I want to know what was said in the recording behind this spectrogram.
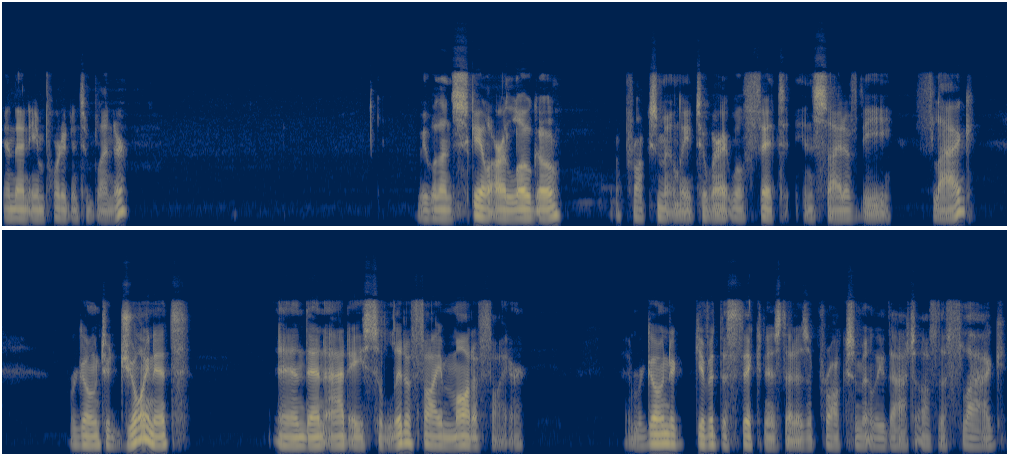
and then import it into Blender. We will then scale our logo approximately to where it will fit inside of the flag. We're going to join it and then add a solidify modifier. And we're going to give it the thickness that is approximately that of the flag.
